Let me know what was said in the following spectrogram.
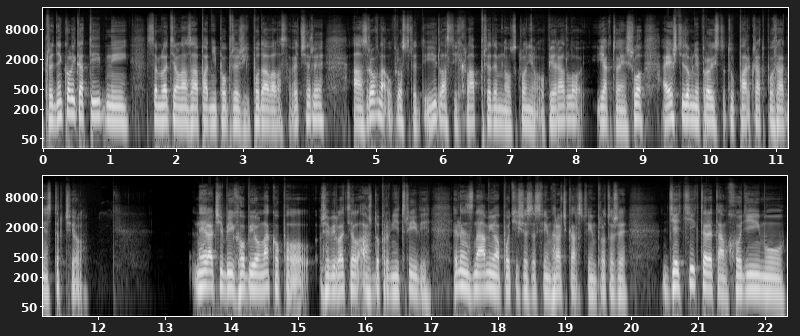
Pred niekoľka týdny som letel na západní pobřeží, podávala sa večere a zrovna uprostred jídla si chlap přede mnou sklonil opieradlo, jak to jen šlo a ešte do mne pro istotu párkrát pořádne strčil. Nejradši by ich hobil nakopol, že by letel až do první třídy. Jeden známy ma potíše se svým hračkarstvím, protože deti, ktoré tam chodí, mu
